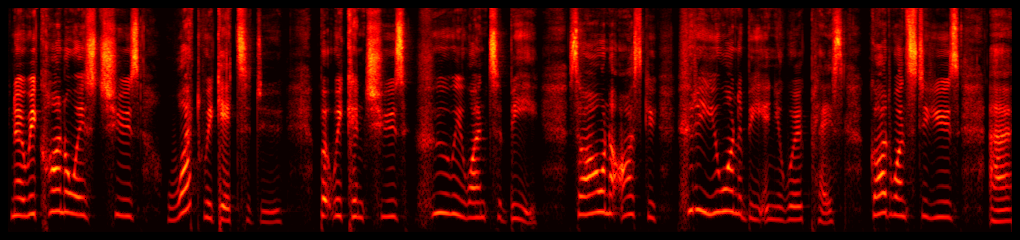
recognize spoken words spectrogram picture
You know, we can't always choose what we get to do, but we can choose who we want to be. So I want to ask you, who do you want to be in your workplace? God wants to use uh,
